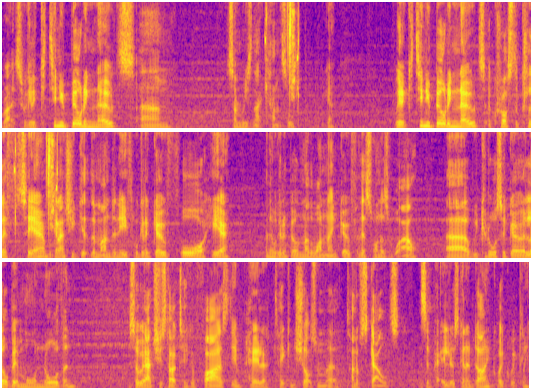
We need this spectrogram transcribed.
Right, so we're going to continue building nodes. Um, for some reason that cancelled. There we go. We're going to continue building nodes across the cliffs here. Going to actually get them underneath. We're going to go for here. And then we're going to build another one and go for this one as well. Uh, we could also go a little bit more northern. So we actually start taking fire fires, the Impaler, taking shots from a ton of scouts. This Impaler is going to die quite quickly.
